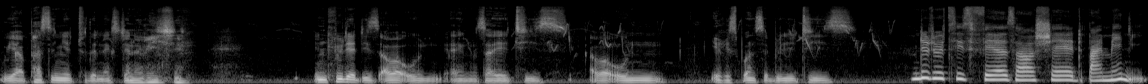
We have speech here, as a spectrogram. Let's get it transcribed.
We are passing it to the next generation. Included is our own anxieties, our own irresponsibilities. Mduduzi's fears are shared by many.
